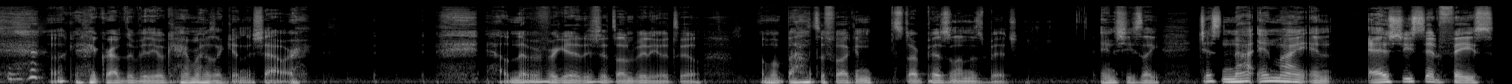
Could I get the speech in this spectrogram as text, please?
okay. I grabbed the video camera. As I Get in the shower. I'll never forget. This shit's on video too. I'm about to fucking start pissing on this bitch. And she's like, just not in my. And as she said face,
